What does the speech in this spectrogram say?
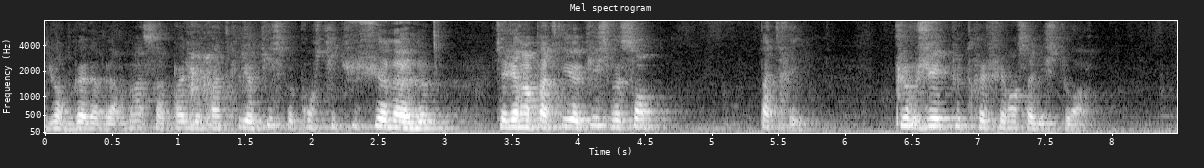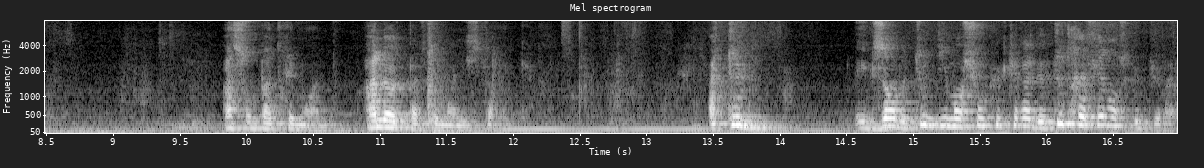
Jürgen Habermas appelle le patriotisme constitutionnel, c'est-à-dire un patriotisme sans patrie, purgé de toute référence à l'histoire, à son patrimoine, à notre patrimoine historique, à tout exemple de toute dimension culturelle, de toute référence culturelle.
